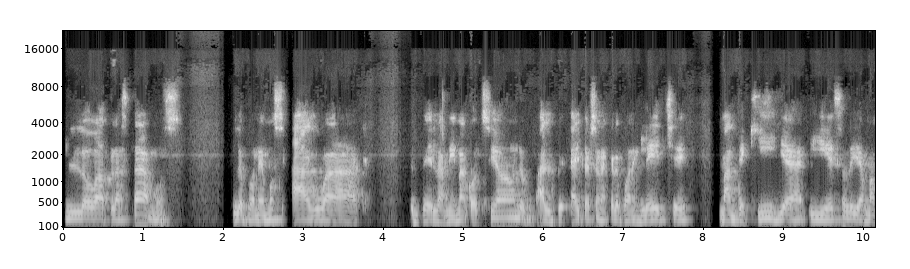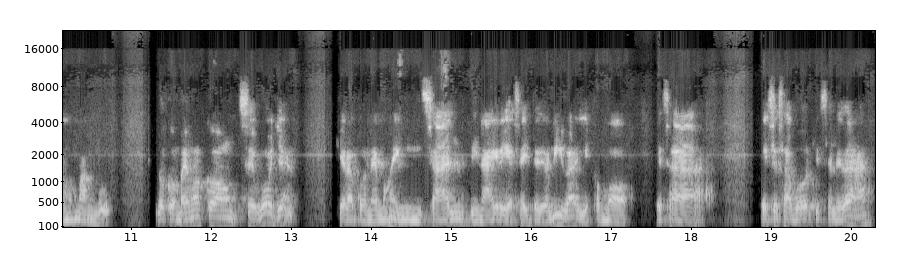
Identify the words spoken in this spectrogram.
lo aplastamos, le ponemos agua de la misma cocción. Hay personas que le ponen leche, mantequilla y eso le llamamos mangú. Lo comemos con cebolla, que la ponemos en sal, vinagre y aceite de oliva y es como esa, ese sabor que se le da.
